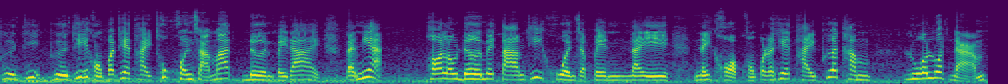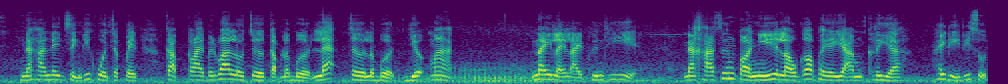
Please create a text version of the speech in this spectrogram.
พื้นที่พื้นที่ของประเทศไทยทุกคนสามารถเดินไปได้ แต่เนี่ย พอเราเดินไปตามที่ควรจะเป็นในในขอบของประเทศไทยเพื่อทำรั้วลวดหนามนะคะในสิ่งที่ควรจะเป็นกลับกลายเป็นว่าเราเจอกับระเบิด และเจอระเบิดเยอะมากในหลาย ๆ พื้นที่นะคะ ซึ่งตอนนี้เราก็พยายามเคลียร์ให้ดีที่สุด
